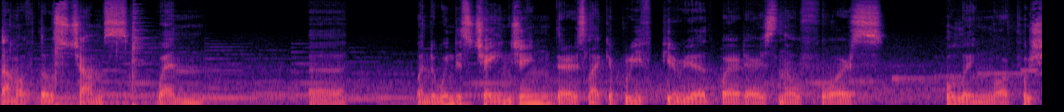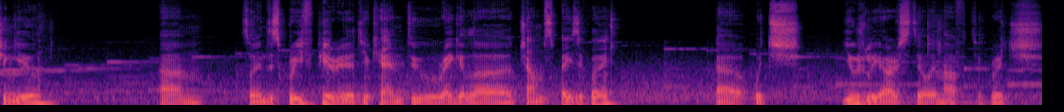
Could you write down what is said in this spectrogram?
some of those jumps when uh, when the wind is changing. There is like a brief period where there is no force pulling or pushing you. Um, so in this brief period, you can do regular jumps basically, uh, which usually are still enough to bridge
